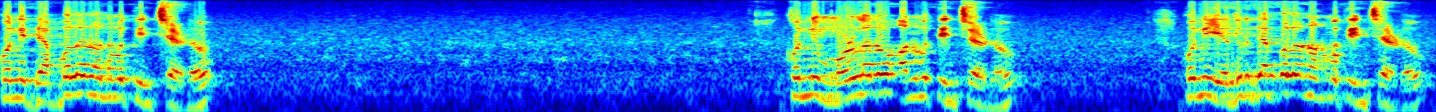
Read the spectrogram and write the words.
కొన్ని దెబ్బలను అనుమతించాడు కొన్ని ముళ్ళను అనుమతించాడు కొన్ని ఎదురు దెబ్బలను అనుమతించాడు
